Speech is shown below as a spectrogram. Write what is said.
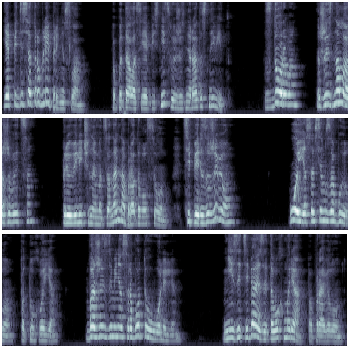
«Я пятьдесят рублей принесла», — попыталась я объяснить свой жизнерадостный вид. «Здорово! Жизнь налаживается!» Преувеличенно эмоционально обрадовался он. «Теперь заживем!» «Ой, я совсем забыла!» — потухла я. «Вас же из-за меня с работы уволили!» Не из-за тебя, а из-за того хмыря, поправил он.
